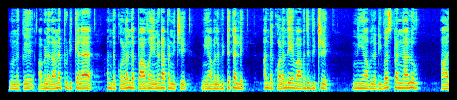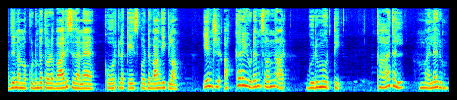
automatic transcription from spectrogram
உனக்கு அவளை தானே பிடிக்கல? அந்த குழந்தை பாவம் என்னடா பண்ணுச்சு? நீ அவளை விட்டு தள்ளு. அந்த குழந்தையவாவது விட்டுரு. நீ அவளை டிவோர்ஸ் பண்ணாலும் அது நம்ம குடும்பத்தோட வாரிசு தானே. கோர்ட்டில் கேஸ் போட்டு வாங்கிக்கலாம். என்று அக்கறையுடன் சொன்னார் குருமூர்த்தி. காதல் மலரும்.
